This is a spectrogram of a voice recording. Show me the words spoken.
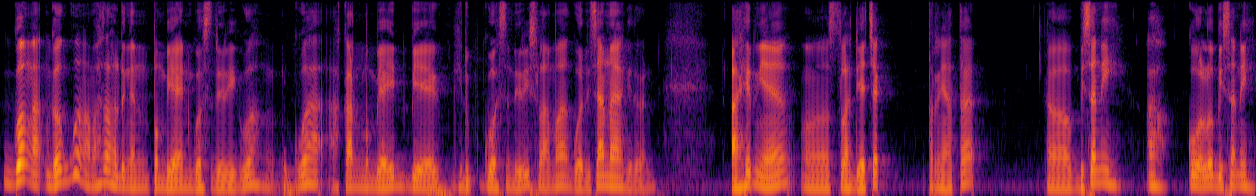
gue nggak gak gue nggak masalah dengan pembiayaan gue sendiri gue gua akan membiayai biaya hidup gue sendiri selama gue di sana gitu kan akhirnya eh, setelah dia cek ternyata eh, bisa nih ah cool lo bisa nih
